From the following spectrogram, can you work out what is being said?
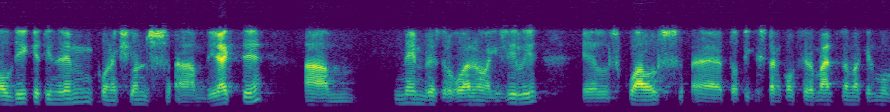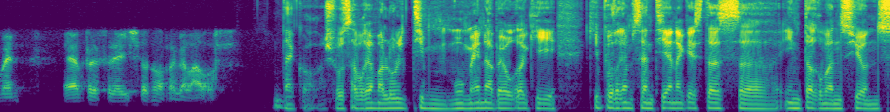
Vol dir que tindrem connexions en directe amb membres del govern a l'exili, els quals, eh, tot i que estan confirmats en aquest moment, eh, prefereixo no revelar-los. D'acord, això ho sabrem a l'últim moment a veure qui, qui podrem sentir en aquestes uh, intervencions.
